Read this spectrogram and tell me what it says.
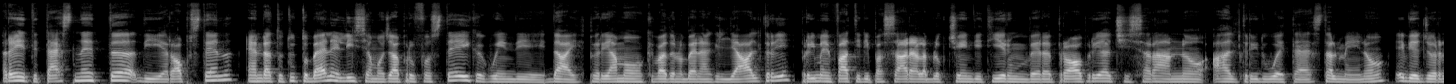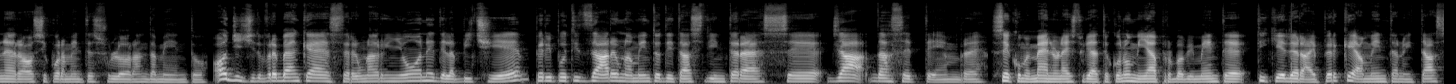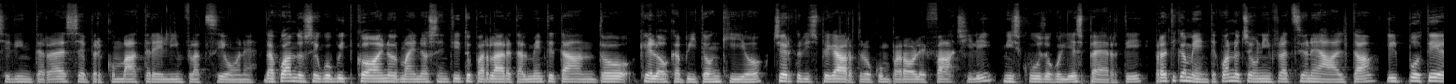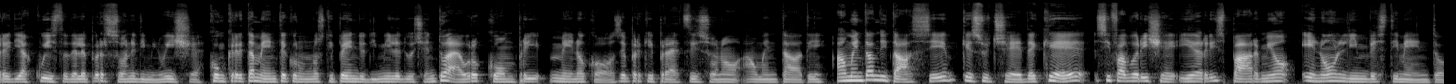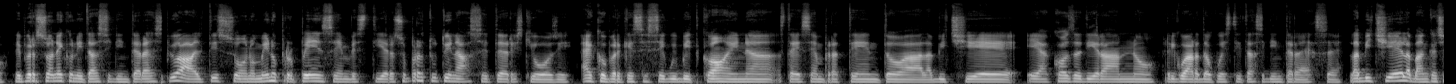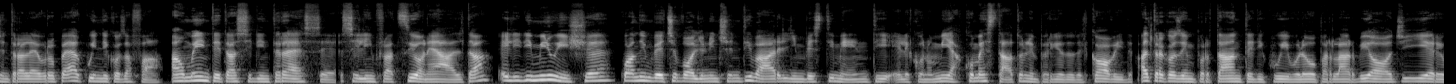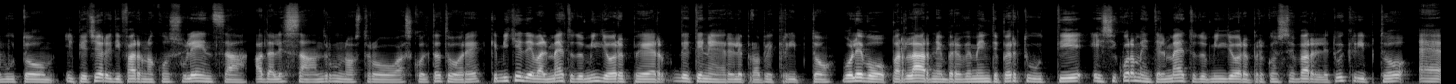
rete testnet di Ropsten, è andato tutto bene, lì siamo già a proof of stake, quindi dai, speriamo che vadano bene anche gli altri. Prima infatti di passare alla blockchain di Ethereum vera e propria ci saranno altri due test almeno e vi aggiornerò sicuramente sul loro andamento. Oggi ci dovrebbe anche essere una riunione della BCE per ipotizzare un aumento dei tassi di interesse già da settembre. Se come me non hai studiato economia, probabilmente ti chiederai perché aumentano i tassi di interesse per combattere l'inflazione. Da quando seguo Bitcoin ormai ne ho sentito parlare talmente tanto che l'ho capito anch'io. Cerco di spiegartelo con parole facili, mi scuso con gli esperti. Praticamente quando c'è un'inflazione alta, il potere di acquisto delle persone diminuisce. Concretamente con uno stipendio di 1200 euro compri meno cose perché i prezzi sono aumentati. Aumentando i tassi, che succede? Che si favorisce il risparmio e non l'investimento. Le persone con i tassi di interesse più alti sono meno propense a investire, soprattutto in asset rischiosi. Ecco perché se segui Bitcoin stai sempre attento alla BCE e a cosa diranno riguardo a questi tassi di interesse. La BCE, la Banca Centrale Europea quindi cosa fa? Aumenta i tassi di interesse se l'inflazione è alta e li diminuisce quando invece vogliono incentivare gli investimenti e l'economia, come è stato nel periodo del Covid. Altra cosa importante di cui volevo parlarvi oggi, ieri ho avuto il piacere di fare una consulenza ad Alessandro, un nostro ascoltatore, che mi chiedeva il metodo migliore per detenere le proprie cripto. Volevo parlarne brevemente per tutti e sicuramente il metodo migliore per conservare le tue cripto è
